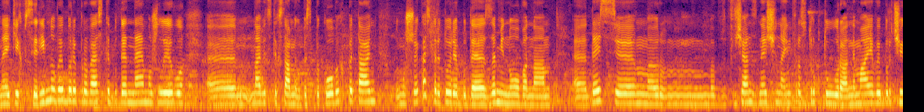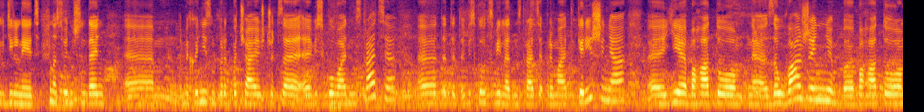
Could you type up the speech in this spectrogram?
на яких все рівно вибори провести буде неможливо, е, навіть з тих самих безпекових питань, тому що якась територія буде замінована, е, десь е, м, р- м, вчен знищена інфраструктура, немає виборчих дільниць. На сьогоднішній день е, механізм передбачає, що це е, військова адміністрація, е, військово-цивільна адміністрація приймає таке рішення. Е, Є багато зауважень, багато.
